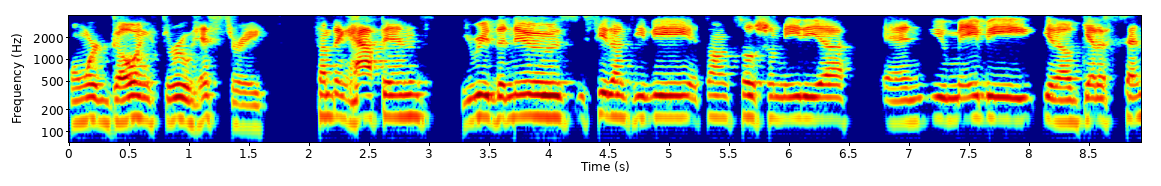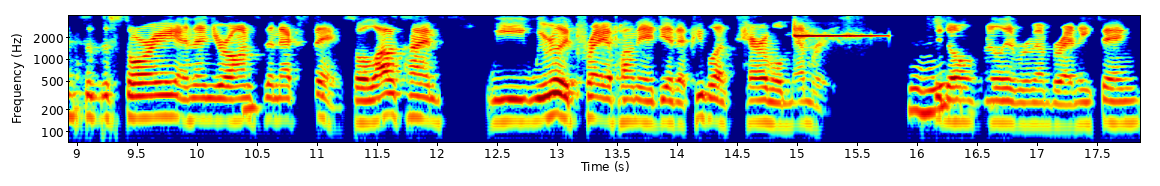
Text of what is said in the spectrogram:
when we're going through history, something happens, you read the news, you see it on TV, it's on social media and you maybe you know get a sense of the story and then you're on to the next thing. So a lot of times we we really prey upon the idea that people have terrible memories. Mm-hmm. you don't really remember anything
